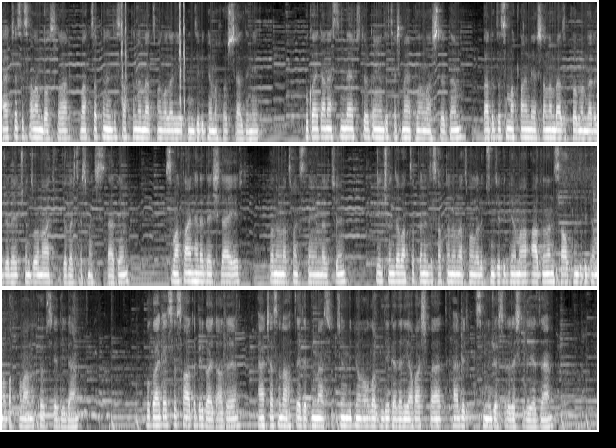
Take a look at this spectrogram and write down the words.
Herkese salam dostlar. WhatsApp necə saxta nömrə açmaq olar 7-ci videoma xoş gəldiniz. Bu qaydanı əslində 3-4 ay öncə çəkməyi planlaşdırdım. Sadəcə Smartline-da yaşanılan bəzi problemlərə görə ilk öncə ona aid videolar çəkmək istədim. Smartline hələ də işləyir. Bu nömrə açmaq istəyənlər üçün ilk öncə WhatsApp-da necə saxta nömrə açmaq olar 3-cü videoma, ardından isə 6-cı videoma baxmalarını tövsiyə edirəm. Bu qayda isə sadə bir qaydadır. Hər kəsin rahatca edə bilməsi üçün videonu olabildiyi qədər yavaş və hər bir qismini göstərərək eləyəcəm.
